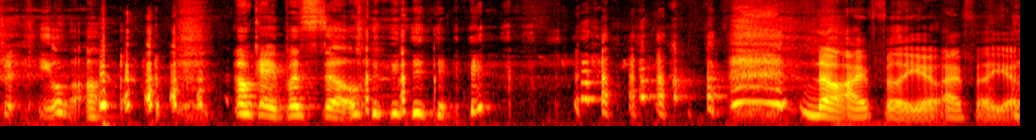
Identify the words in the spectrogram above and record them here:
Tequila. okay, but still. no, I feel you. I feel you.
